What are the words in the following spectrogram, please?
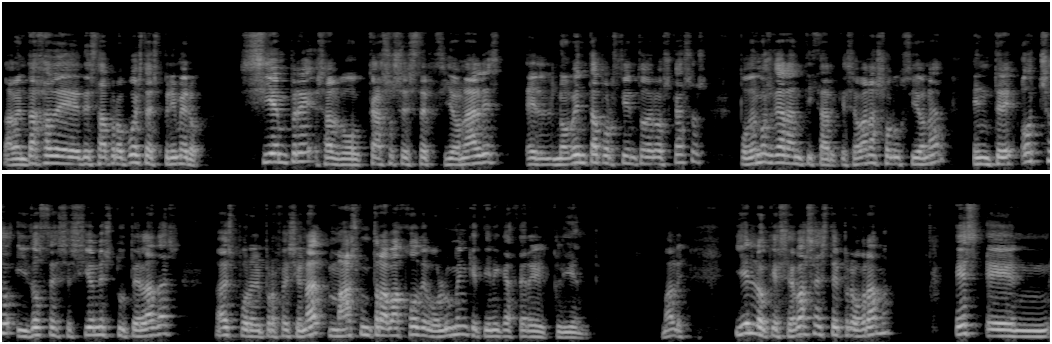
la ventaja de esta propuesta es, primero, siempre, salvo casos excepcionales, el 90% de los casos podemos garantizar que se van a solucionar entre 8 y 12 sesiones tuteladas por el profesional, más un trabajo de volumen que tiene que hacer el cliente. ¿Vale? Y en lo que se basa este programa es en,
